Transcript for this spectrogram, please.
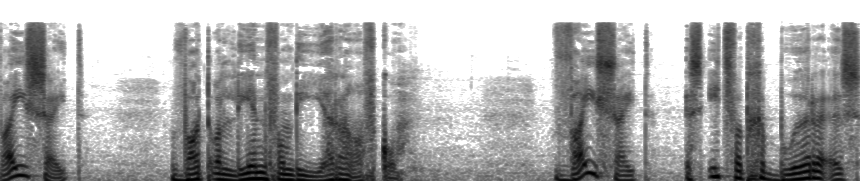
wysheid wat alleen van die Here afkom. Wysheid is iets wat gebore is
